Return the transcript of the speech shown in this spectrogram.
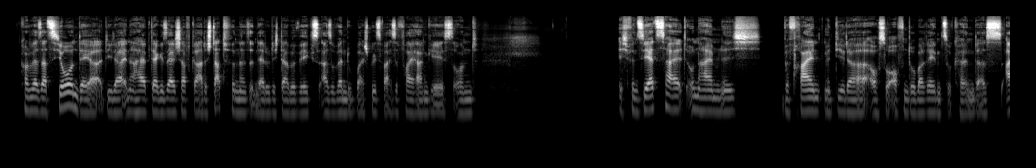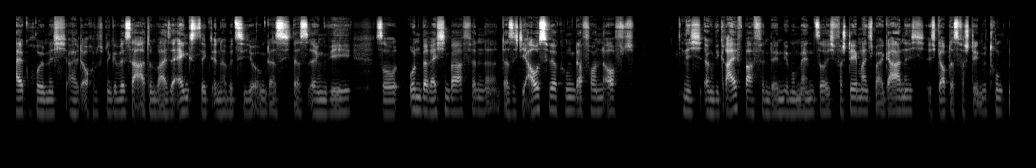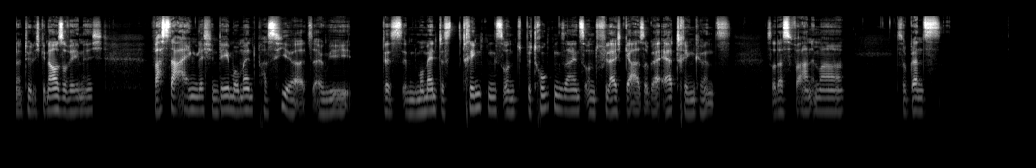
Konversation, der, die da innerhalb der Gesellschaft gerade stattfindet, in der du dich da bewegst. Also wenn du beispielsweise feiern gehst. Und ich finde es jetzt halt unheimlich befreiend, mit dir da auch so offen drüber reden zu können, dass Alkohol mich halt auch auf eine gewisse Art und Weise ängstigt in der Beziehung, dass ich das irgendwie so unberechenbar finde, dass ich die Auswirkungen davon oft nicht irgendwie greifbar finde in dem Moment. So, ich verstehe manchmal gar nicht, ich glaube, das verstehen Betrunken natürlich genauso wenig, was da eigentlich in dem Moment passiert. Irgendwie das im Moment des Trinkens und Betrunkenseins und vielleicht gar sogar Ertrinkens so, das waren immer so ganz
